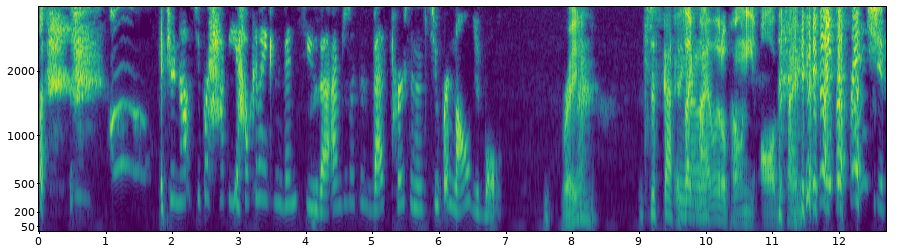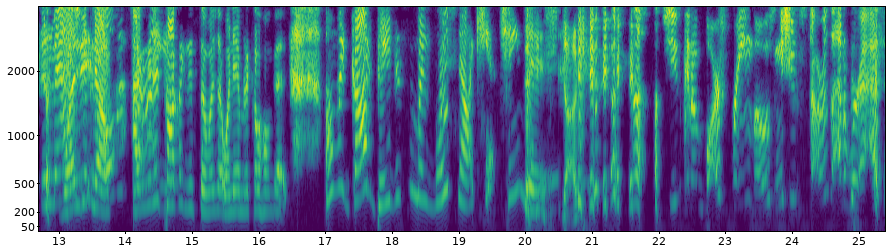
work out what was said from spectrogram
if you're not super happy, how can I convince you that I'm just like this best person and super knowledgeable? right? It's disgusting. It's like really. My Little Pony all the time. Friendship and magic. One day- no, all the I'm gonna talk like this so much that one day I'm gonna come home and be like, Oh my god, babe, this is my voice now. I can't change it. Stuck. She's gonna barf rainbows and shoot stars out of her ass.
